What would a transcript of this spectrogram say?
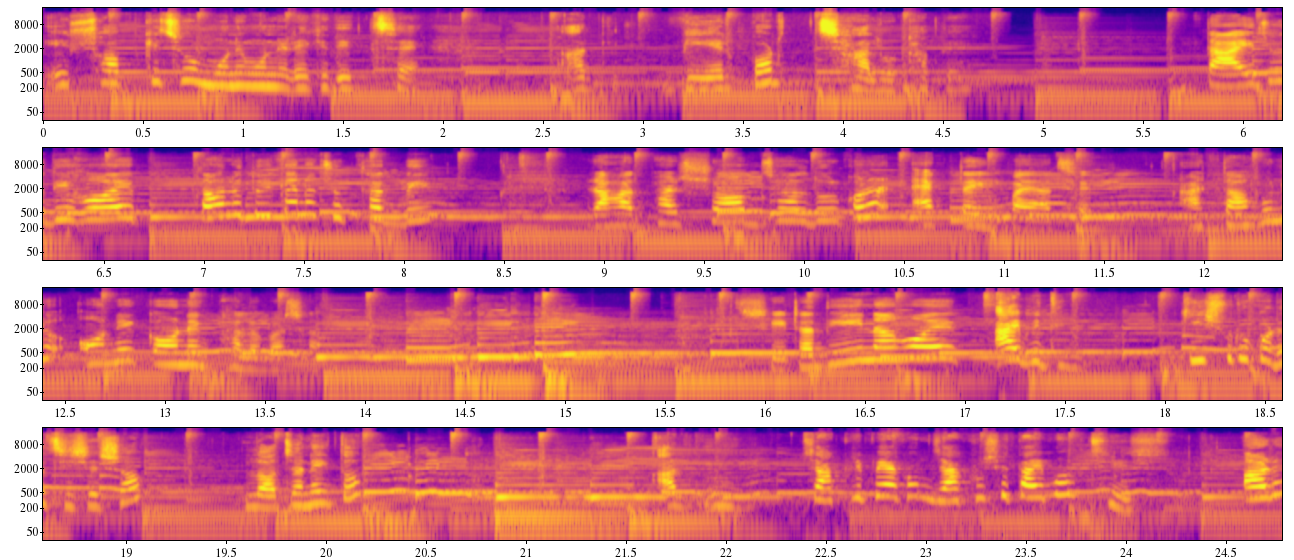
এ সব কিছু মনে মনে রেখে দিচ্ছে আর বিয়ের পর ছাল উঠাবে। তাই যদি হয় তাহলে তুই কেন চুপ থাকবি? রাহাত ভাইয়ের সব ঝাল দূর করার একটাই উপায় আছে আর তা হলো অনেক অনেক ভালোবাসা। সেটা দিয়েই না হয় আই বিধি কি শুরু করেছিস এসব? লজ্জা নেই তো? আর উম, চাকরি পেয়ে এখন যা খুশি তাই বলছিস? আরে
